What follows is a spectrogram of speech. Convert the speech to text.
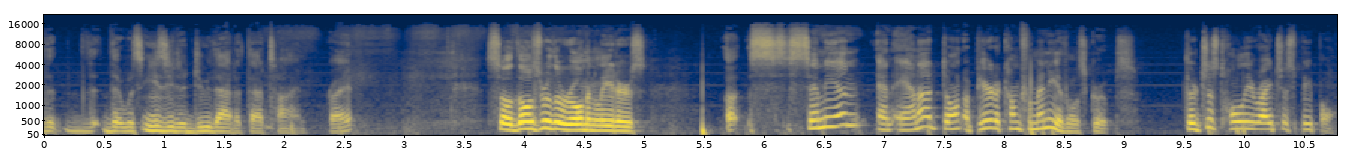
that, that was easy to do that at that time, right? So those were the Roman leaders. Uh, Simeon and Anna don't appear to come from any of those groups. They're just holy, righteous people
